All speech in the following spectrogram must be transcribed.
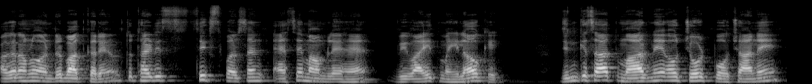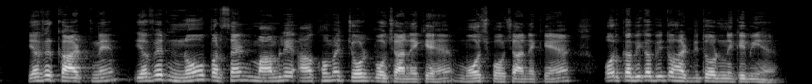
अगर हम लोग अंडर बात करें तो थर्टी सिक्स परसेंट ऐसे मामले हैं विवाहित महिलाओं के, जिनके साथ मारने और चोट पहुँचाने या फिर काटने या फिर नौ परसेंट मामले आँखों में चोट पहुँचाने के हैं, मोच पहुँचाने के हैं और कभी कभी तो हड्डी तोड़ने के भी हैं।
